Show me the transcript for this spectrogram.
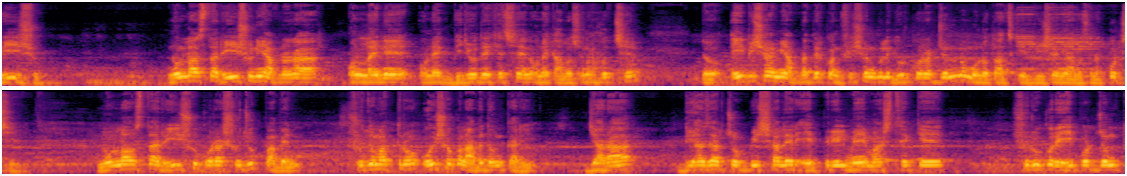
রি ইস্যু। নুল্লাস্তা রি ইস্যু নিয়ে আপনারা অনলাইনে অনেক ভিডিও দেখেছেন, অনেক আলোচনা হচ্ছে। তো এই বিষয়ে আমি আপনাদের কনফিউশনগুলি দূর করার জন্য মূলত আজকে এই বিষয় নিয়ে আলোচনা করছি। নুল্লাস্তা রি ইস্যু করার সুযোগ পাবেন শুধুমাত্র ওই সকল আবেদনকারী যারা দুই হাজার চব্বিশ সালের এপ্রিল, মে মাস থেকে শুরু করে এই পর্যন্ত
